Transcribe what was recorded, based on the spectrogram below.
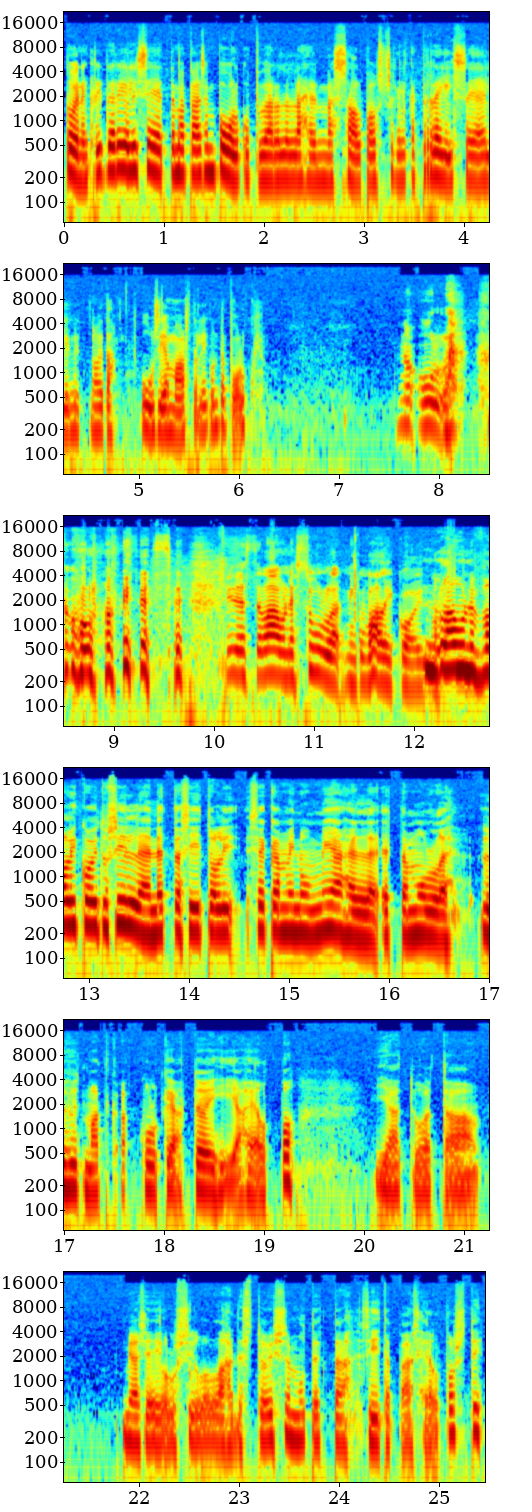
toinen kriteeri oli se, että mä pääsen polkupyörälle lähemmäs Salpaus eli trailsseja, eli nyt noita uusia maastoliikuntapolkuja. No Ulla, Ulla miten se, miten se Laune sulla niin valikoitu? Laune valikoitu silleen, että siitä oli sekä minun miehelle että mulle lyhyt matka kulkea töihin ja helppo. Ja tuota, mies ei ollut silloin Lahdessa töissä, mutta että siitä pääsi helposti.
